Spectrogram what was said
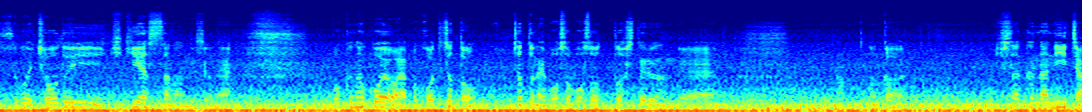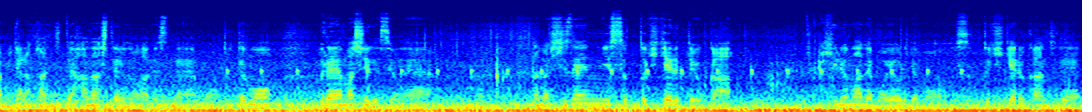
すごいちょうどいい聞きやすさなんですよね。僕の声はやっぱこうやってちょっとちょっとねボソボソっとしてるんでなんか気さくな兄ちゃんみたいな感じで話してるのがですねもうとても羨ましいですよね。なんか自然にスッと聞けるというか昼間でも夜でもスッと聞ける感じで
